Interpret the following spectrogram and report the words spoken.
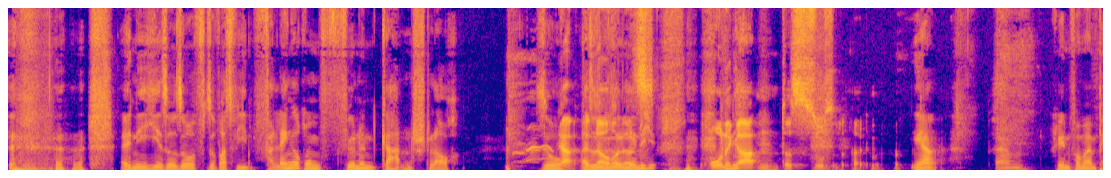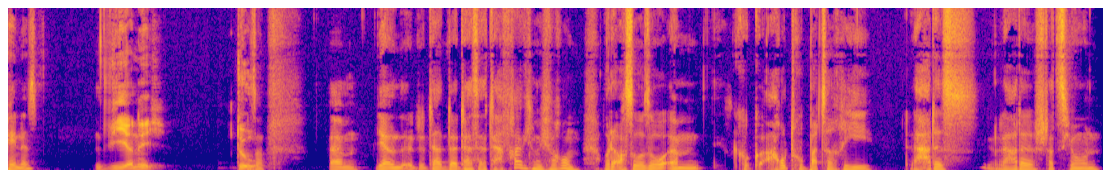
äh, nee, hier so, so, sowas wie Verlängerung für einen Gartenschlauch. So, Ja, also genau so das. nicht, Ohne Garten. Das suchst du dann halt immer. ja, ähm, reden von meinem Penis. Wir nicht. Du. So. Ähm, ja, äh, da, da, das, da frage ich mich, warum. Oder auch so, so ähm, Autobatterie, Lades, Ladestation.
